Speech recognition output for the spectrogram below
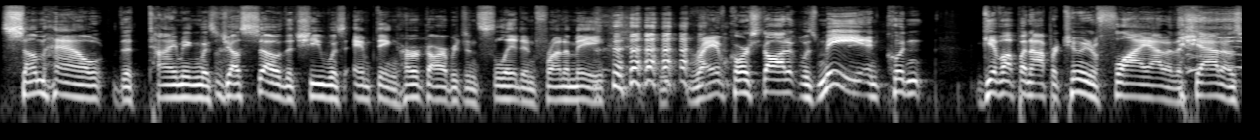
somehow the timing was just so that she was emptying her garbage and slid in front of me. Ray, of course, thought it was me and couldn't give up an opportunity to fly out of the shadows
